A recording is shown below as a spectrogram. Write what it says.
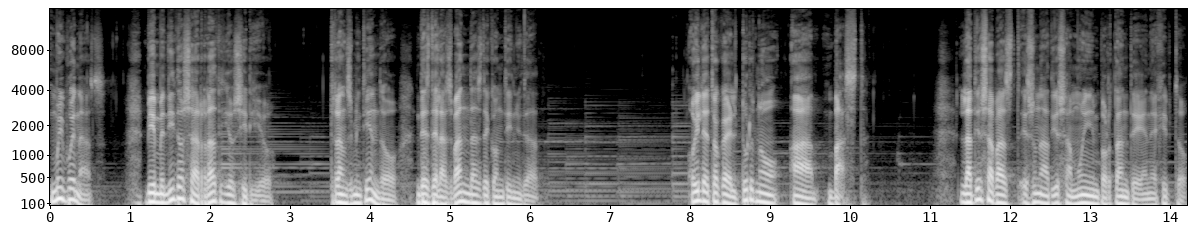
Muy buenas. Bienvenidos a Radio Sirio, transmitiendo desde las bandas de continuidad. Hoy le toca el turno a Bast. La diosa Bast es una diosa muy importante en Egipto.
